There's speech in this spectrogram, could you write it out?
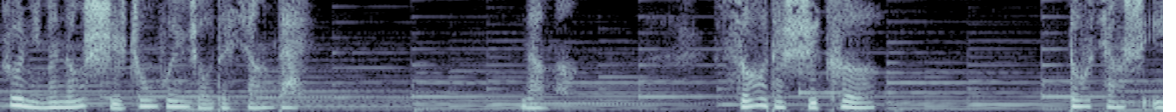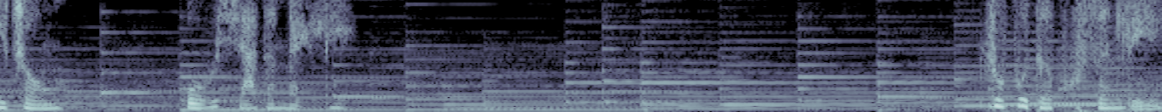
若你们能始终温柔的相待，那么所有的时刻都将是一种无暇的美丽。若不得不分离，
